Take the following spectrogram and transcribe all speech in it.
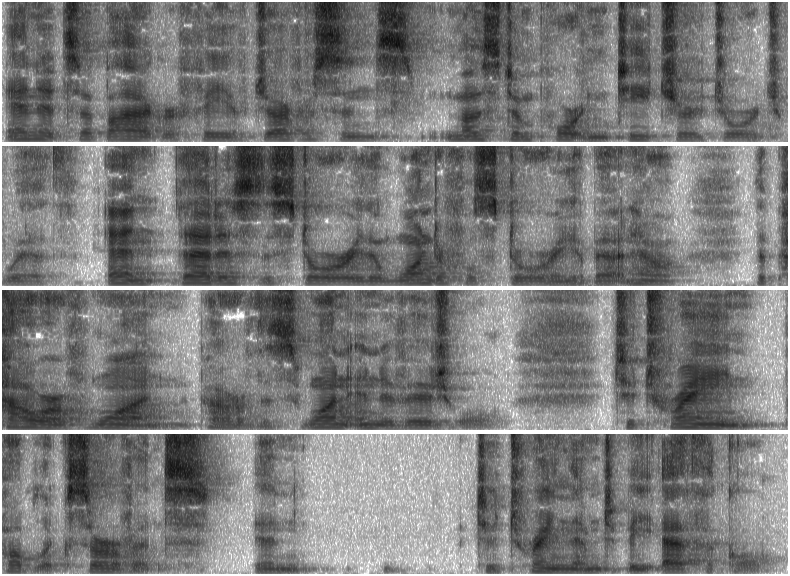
and it's a biography of Jefferson's most important teacher, George Wythe. And that is the story, the wonderful story about how the power of one, the power of this one individual, to train public servants and to train them to be ethical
